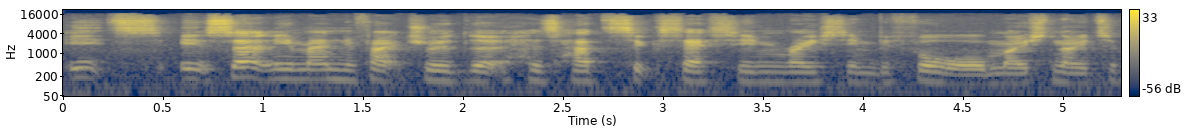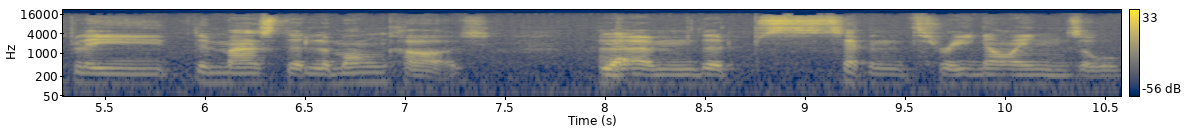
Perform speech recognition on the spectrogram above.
it's it's certainly a manufacturer that has had success in racing before, most notably the Mazda Le Mans cars, Yeah. um, the seven three nines or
